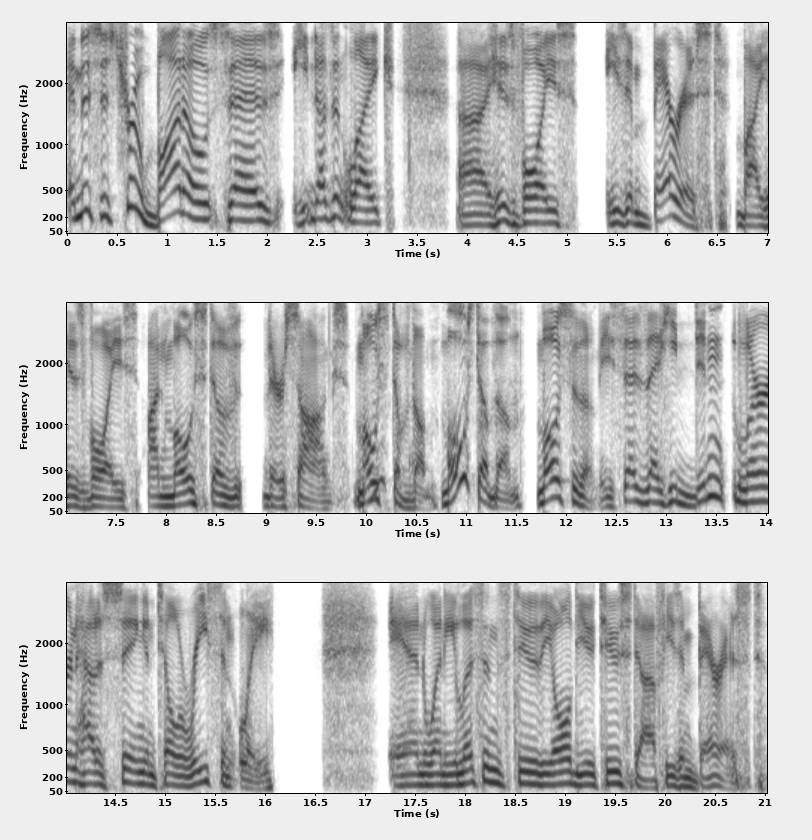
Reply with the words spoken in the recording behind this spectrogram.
and this is true. Bono says he doesn't like uh, his voice. He's embarrassed by his voice on most of their songs. Most of them. Most of them. Most of them. He says that he didn't learn how to sing until recently. And when he listens to the old U2 stuff, he's embarrassed.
